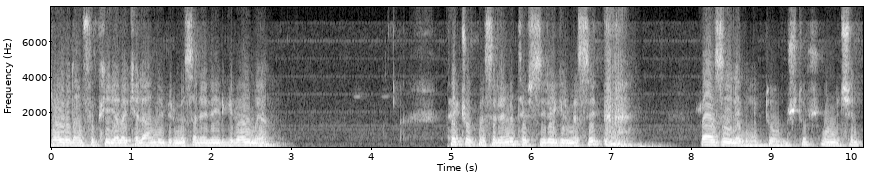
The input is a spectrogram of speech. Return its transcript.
doğrudan fıkhi ya da kelami bir meseleyle ilgili olmayan pek çok meselenin tefsire girmesi Razi ile birlikte olmuştur. Onun için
